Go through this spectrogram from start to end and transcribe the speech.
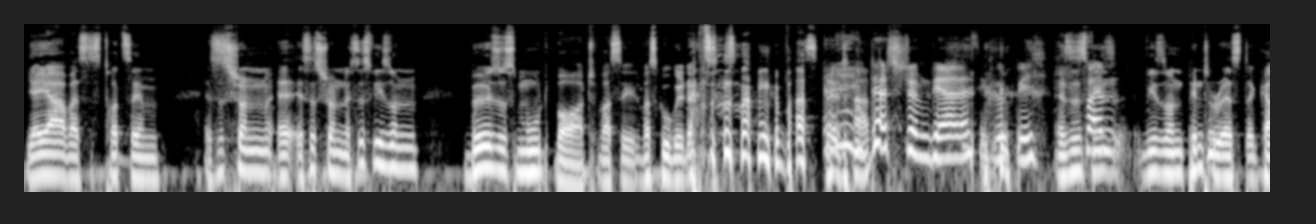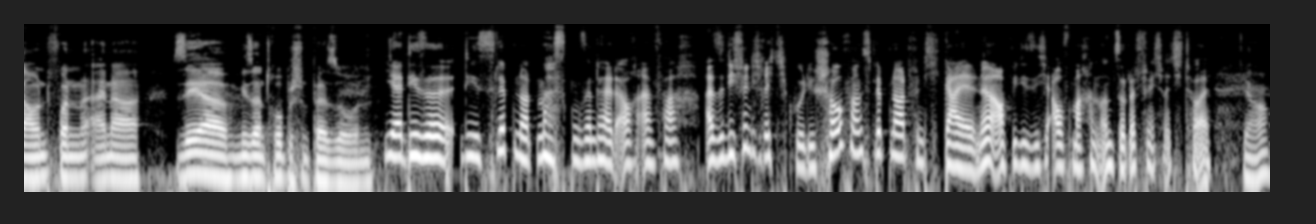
Ja, ja, aber es ist trotzdem, es ist schon, äh, es ist schon, es ist wie so ein böses Moodboard, was sie, was Google da zusammengebastelt hat. Das stimmt, ja, das sieht wirklich. Es ist wie, wie so ein Pinterest-Account von einer sehr misanthropischen Person. Ja, diese, die Slipknot-Masken sind halt auch einfach, also die finde ich richtig cool. Die Show von Slipknot finde ich geil, ne? Auch wie die sich aufmachen und so, das finde ich richtig toll. Ja.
